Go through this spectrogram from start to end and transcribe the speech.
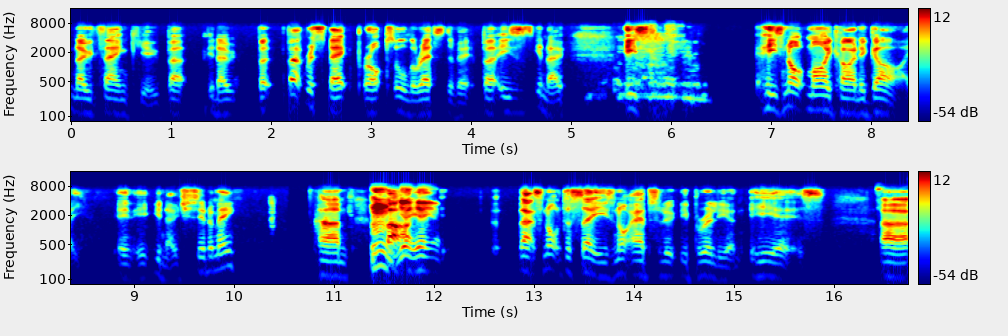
no thank you. But you know, but but respect, props, all the rest of it. But he's you know he's he's not my kind of guy. You know, do you see what I mean? Um, mm, but yeah, yeah, yeah. That's not to say he's not absolutely brilliant. He is, uh,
